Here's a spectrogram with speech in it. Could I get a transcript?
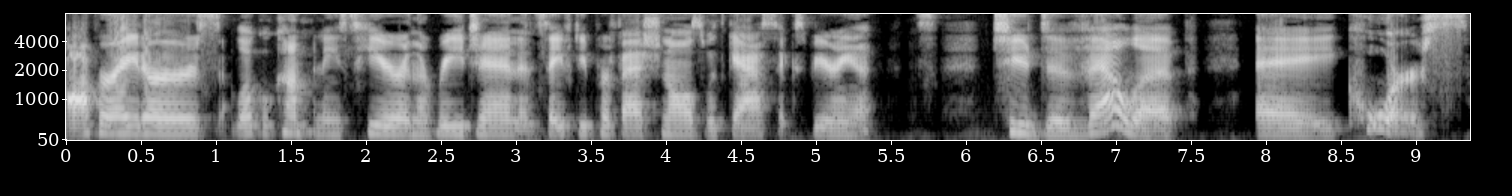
operators, local companies here in the region, and safety professionals with gas experience to develop a course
